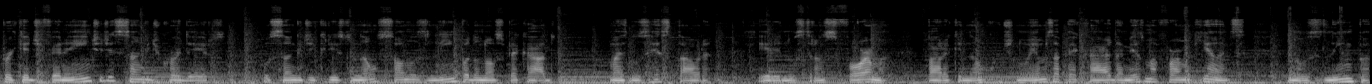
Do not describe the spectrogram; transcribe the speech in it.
porque diferente de sangue de cordeiros, o sangue de Cristo não só nos limpa do nosso pecado, mas nos restaura. Ele nos transforma para que não continuemos a pecar da mesma forma que antes, nos limpa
